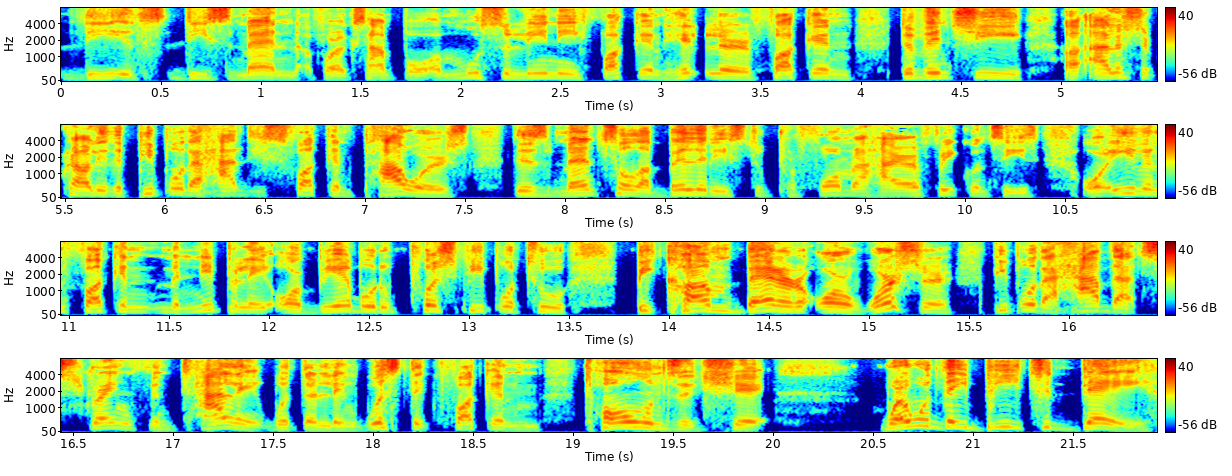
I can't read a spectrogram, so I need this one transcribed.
these these men, for example, Mussolini, fucking Hitler, fucking Da Vinci, uh, Aleister Crowley, the people that had these fucking powers, these mental abilities to perform at higher frequencies, or even fucking manipulate or be able to push people to become better or worser, people that have that strength and talent with their linguistic fucking tones and shit, where would they be today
